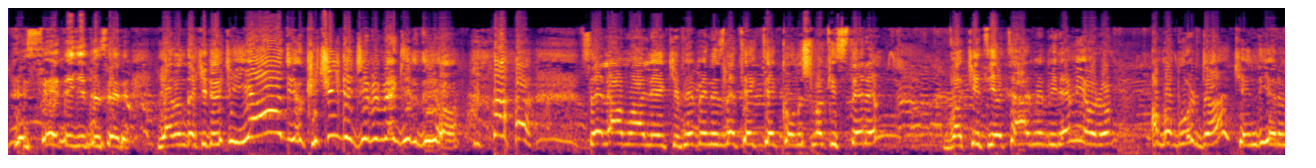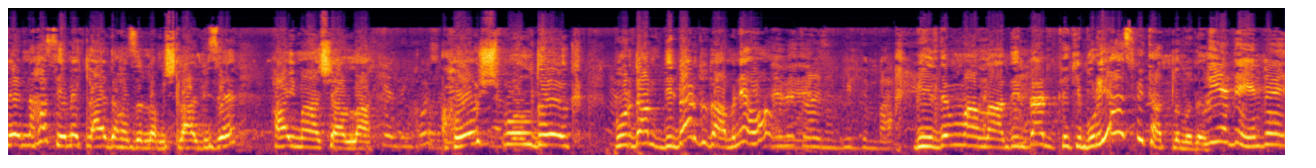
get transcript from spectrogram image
seni gidi seni. Yanındaki diyor ki ya diyor küçül de cebime gir diyor. Selamun aleyküm. Hepinizle tek tek konuşmak isterim. Vakit yeter mi bilemiyorum. Ama burada kendi yörelerine has yemekler de hazırlamışlar bize. Hay maşallah. Hoş bulduk. Buradan Dilber dudağı mı ne o? Evet aynen bildim bak. Bildim vallahi Dilber. Peki buraya has bir tatlı mıdır? Buraya değil ve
